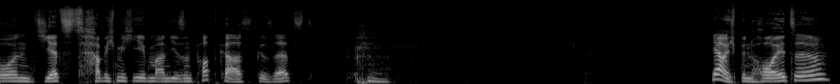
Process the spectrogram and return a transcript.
Und jetzt habe ich mich eben an diesen Podcast gesetzt. Ja, ich bin heute,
